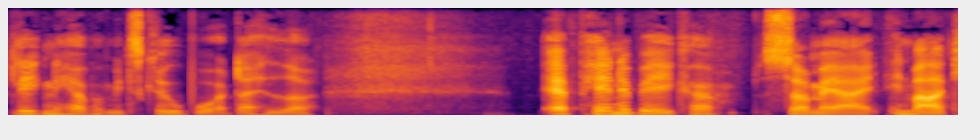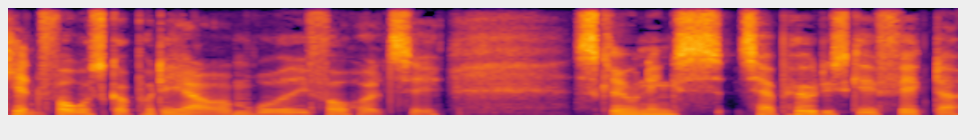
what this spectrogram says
liggende her på mit skrivebord, der hedder af Pennebaker, som er en meget kendt forsker på det her område i forhold til skrivningsterapeutiske effekter.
